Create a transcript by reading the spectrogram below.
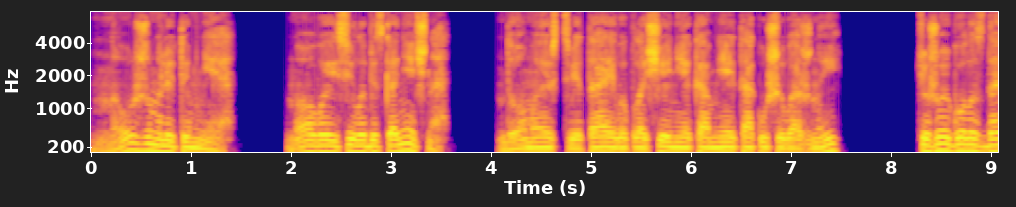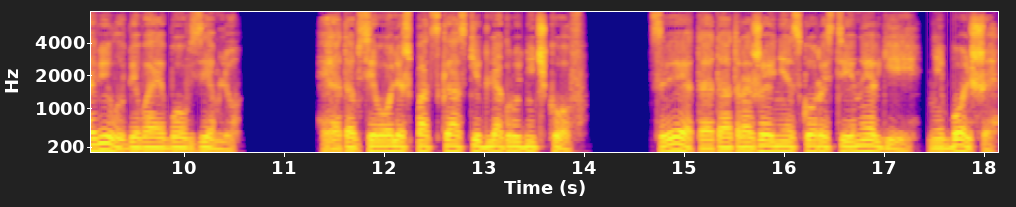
Нужен ли ты мне? Новая сила бесконечна. Думаешь, цвета и воплощение камней так уж и важны? Чужой голос давил, вбивая Бо в землю. Это всего лишь подсказки для грудничков. Цвет — это отражение скорости энергии, не больше.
